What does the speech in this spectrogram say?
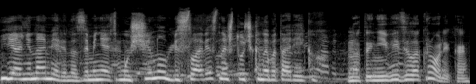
Я не намерена заменять мужчину бессловесной штучкой на батарейках. Но ты не видела кролика.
